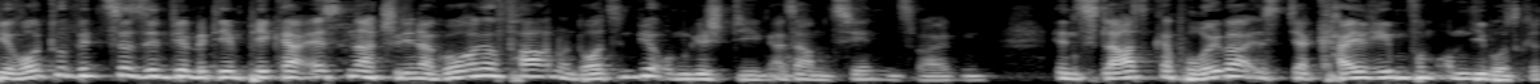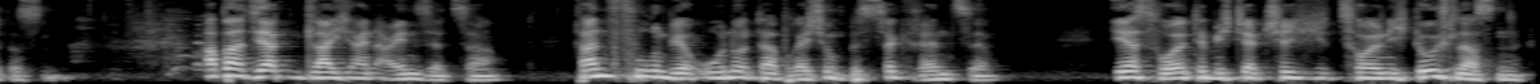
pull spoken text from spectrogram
Birotowice sind wir mit dem PKS nach Cilinagora gefahren und dort sind wir umgestiegen, also am 10.2. Ins Glas Caporöber ist der Keilriemen vom Omnibus gerissen. Aber sie hatten gleich einen Einsetzer. Dann fuhren wir ohne Unterbrechung bis zur Grenze. Erst wollte mich der tschechische Zoll nicht durchlassen,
